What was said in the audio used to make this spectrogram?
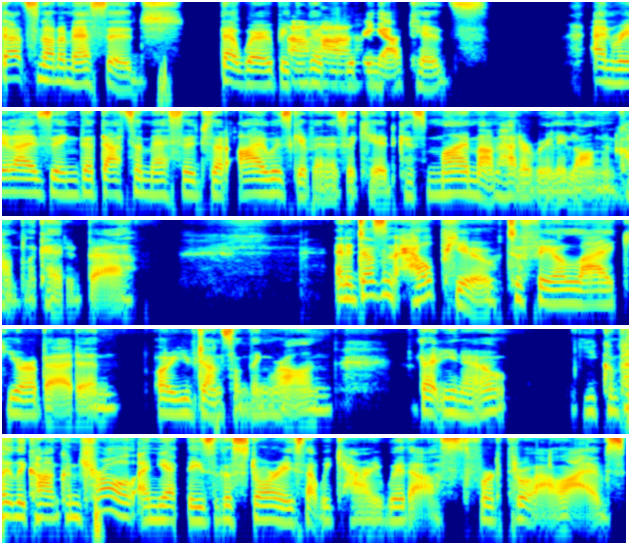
that's not a message that we're being Uh-huh. giving our kids. And realizing that that's a message that I was given as a kid because my mom had a really long and complicated birth. And it doesn't help you to feel like you're a burden or you've done something wrong that, you know, you completely can't control. And yet these are the stories that we carry with us for through our lives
